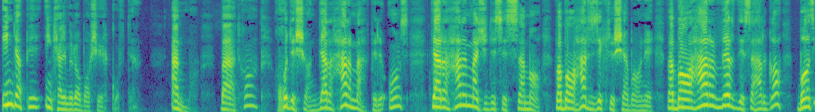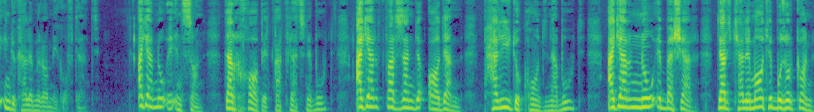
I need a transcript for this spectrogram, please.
این دفعه این کلمه را با شیخ گفتند. اما بعدها خودشان در هر محفل اونس در هر مجلس سما و با هر ذکر شبانه و با هر ورد سهرگاه باز این دو کلمه را می‌گفتند. اگر نوع انسان در خواب قفلت نبود اگر فرزند آدم پلید و کند نبود اگر نوع بشر در کلمات بزرگان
